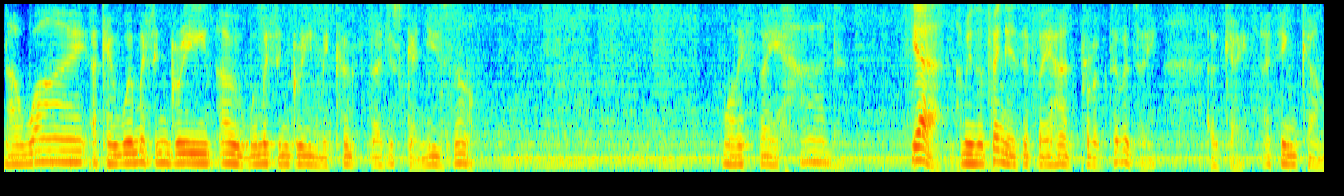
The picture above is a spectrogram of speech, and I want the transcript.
Now why? Okay, we're missing green. Oh, we're missing green because they're just getting used up. Well, if they had... Yeah, I mean, the thing is, if they had productivity... Okay, I think... Um,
